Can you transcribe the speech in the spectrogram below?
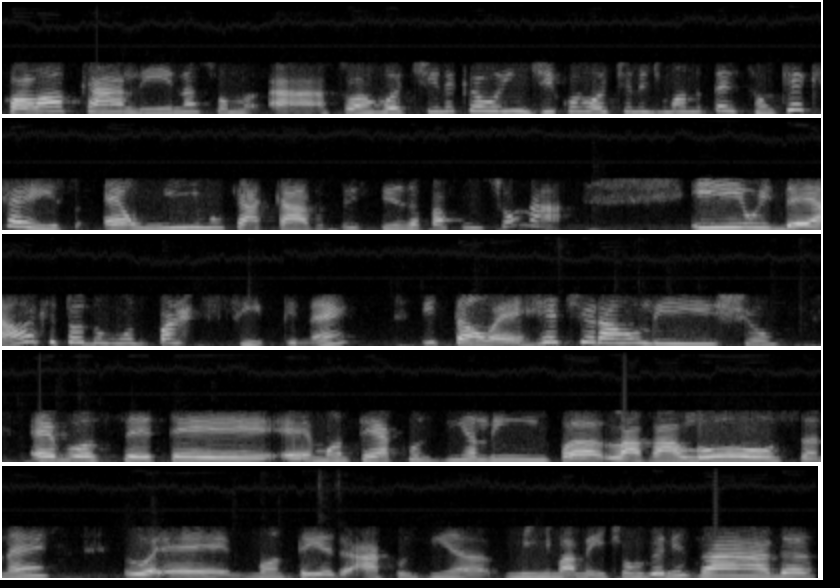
colocar ali na sua, a sua rotina, que eu indico a rotina de manutenção. O que, que é isso? É o mínimo que a casa precisa para funcionar. E o ideal é que todo mundo participe, né? Então, é retirar o lixo, é você ter, é manter a cozinha limpa, lavar a louça, né? É manter a cozinha minimamente organizada.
